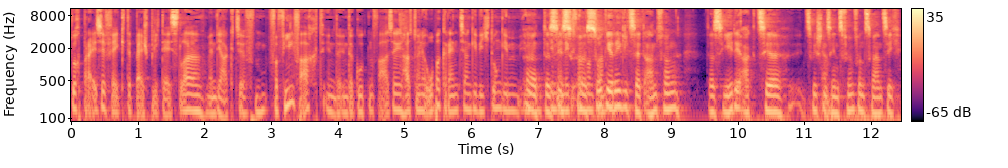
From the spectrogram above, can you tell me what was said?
durch Preiseffekte, Beispiel Tesla, wenn die Aktie vervielfacht in der, in der guten Phase, hast du eine Obergrenze an Gewichtung im, im äh, Das im ist NX25? so geregelt seit Anfang, dass jede Aktie, inzwischen ja. sind es 25,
